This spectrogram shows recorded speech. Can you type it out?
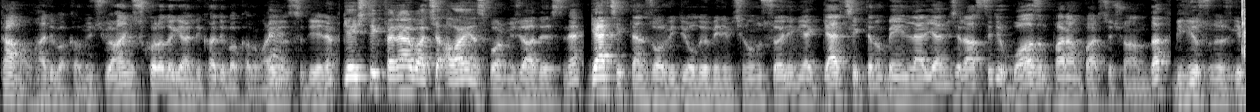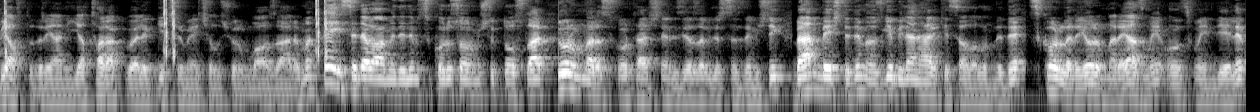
Tamam hadi bakalım. Üç, aynı skora da geldik. Hadi bakalım. Hayırlısı diyelim. Geçtik Fenerbahçe Alanya Spor mücadelesine. Gerçekten zor video oluyor benim için. Onu söyleyeyim ya. Gerçekten o beğeniler gelmeyince rahatsız ediyor. Boğazım paramparça şu anda. Biliyorsun Özge bir haftadır yani yatarak böyle geçirmeye çalışıyorum boğaz ağrımı. Neyse devam edelim. Skoru sormuştuk dostlar. Yorumlara skor tercihlerinizi yazabilirsiniz demiştik. Ben 5 dedim. Özge bilen herkesi alalım dedi. Skorları yorumlara yazmayı unutmayın diyelim.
